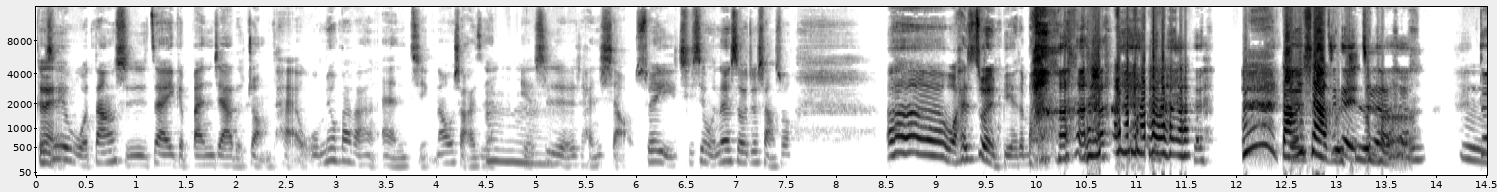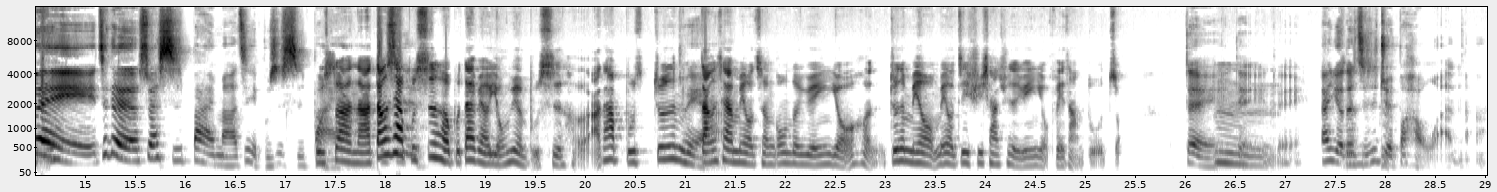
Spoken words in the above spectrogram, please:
可是我当时在一个搬家的状态，我没有办法很安静。那我小孩子也是很小，所以其实我那时候就想说，啊，我还是做点别的吧。当下不适合。对，这个算失败吗？这也不是失败，不算啊。当下不适合，不代表永远不适合啊。他不就是你当下没有成功的原因有很，就是没有没有继续下去的原因有非常多种。对对对，那有的只是觉得不好玩啊。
